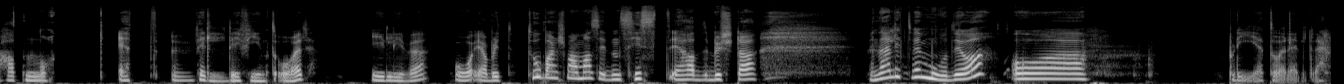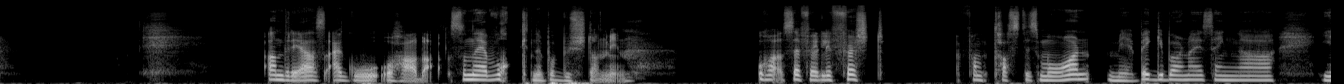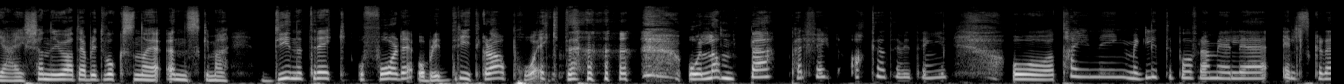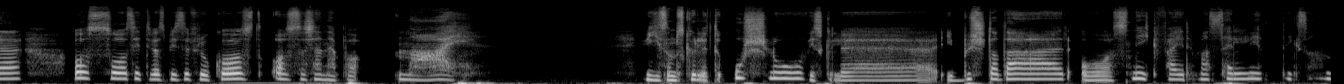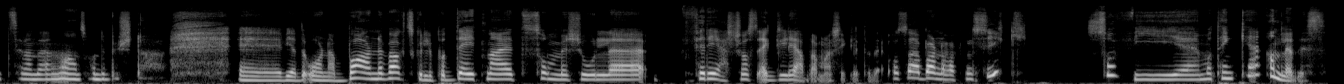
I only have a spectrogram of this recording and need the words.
hatt nok et veldig fint år i livet. Og jeg har blitt tobarnsmamma siden sist jeg hadde bursdag. Men det er litt vemodig òg, å bli et år eldre. Andreas er god å ha, da, så når jeg våkner på bursdagen min Og selvfølgelig først fantastisk morgen med begge barna i senga. Jeg skjønner jo at jeg er blitt voksen, og jeg ønsker meg dynetrekk, og får det, og blir dritglad på ekte. og lampe. Perfekt. Akkurat det vi trenger. Og tegning med glitter på fra Amelie. Elsker det. Og så sitter vi og spiser frokost, og så kjenner jeg på Nei. Vi som skulle til Oslo, vi skulle i bursdag der, og snikfeire meg selv litt, ikke sant, selv om det er en annen som hadde bursdag. Eh, vi hadde ordna barnevakt, skulle på date night, sommerkjole, freshe oss, jeg gleda meg skikkelig til det. Og så er barnevakten syk, så vi eh, må tenke annerledes.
